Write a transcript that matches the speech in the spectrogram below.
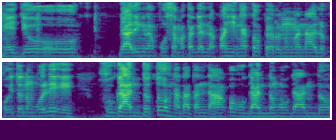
Medyo galing lang po sa matagal na pahinga to pero nung nanalo po ito nung huli eh hugando to. Natatandaan ko hugandong hugando.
